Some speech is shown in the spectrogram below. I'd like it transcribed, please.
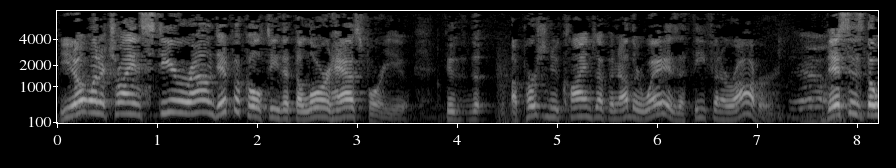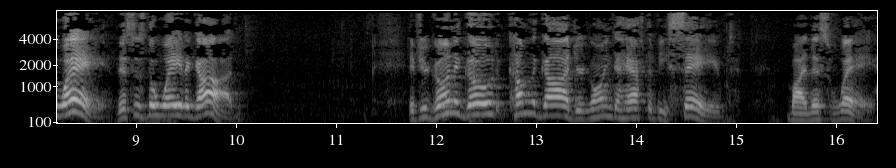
You don't want to try and steer around difficulty that the Lord has for you. A person who climbs up another way is a thief and a robber. This is the way. This is the way to God. If you're going to go come to God, you're going to have to be saved by this way.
